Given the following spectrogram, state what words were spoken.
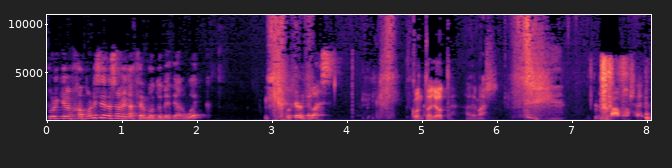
porque los japoneses no saben hacer moto, vete al WEC. ¿Por qué no te vas? Con Toyota, además. Vamos ahí.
